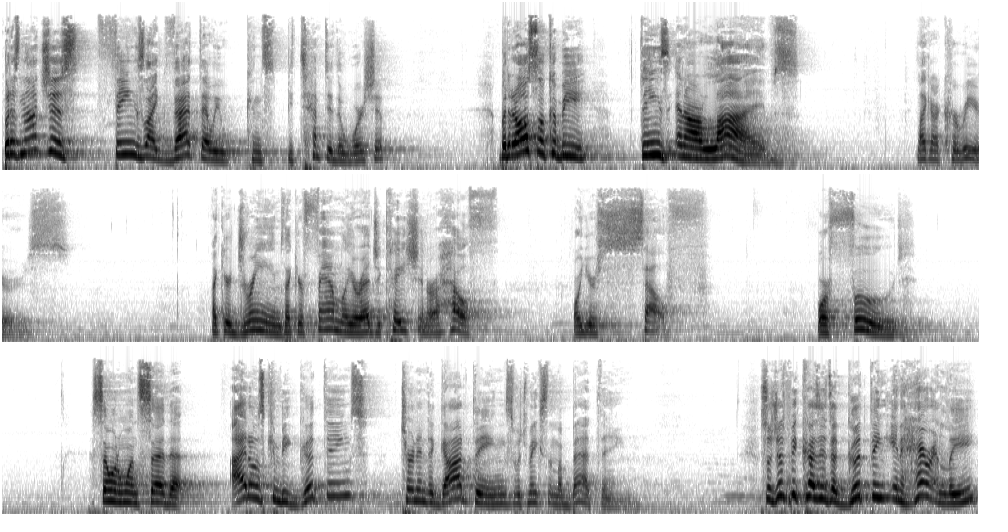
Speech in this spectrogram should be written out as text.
But it's not just things like that that we can be tempted to worship, but it also could be things in our lives, like our careers, like your dreams, like your family or education or health or yourself or food. Someone once said that idols can be good things turn into God things, which makes them a bad thing. So just because it's a good thing inherently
